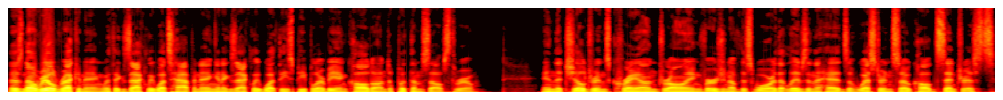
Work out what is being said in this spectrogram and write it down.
There's no real reckoning with exactly what's happening and exactly what these people are being called on to put themselves through. In the children's crayon drawing version of this war that lives in the heads of Western so called centrists,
